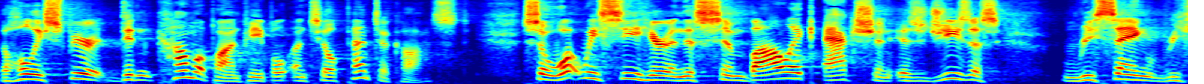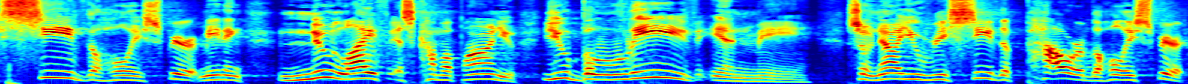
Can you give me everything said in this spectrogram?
the Holy Spirit didn't come upon people until Pentecost. So, what we see here in this symbolic action is Jesus re- saying, Receive the Holy Spirit, meaning new life has come upon you. You believe in me. So now you receive the power of the Holy Spirit,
